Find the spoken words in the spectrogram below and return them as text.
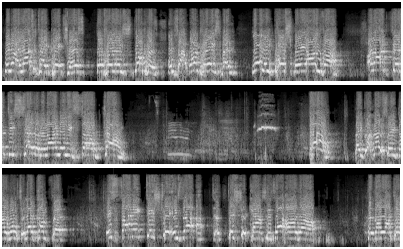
We're not allowed to take pictures. The police stop us. In fact, one policeman nearly pushed me over. And I'm 57 and I nearly fell down. Now, they got no food, no water, no comfort. This Thanet district is that, uh, district council is that hard up that they have to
